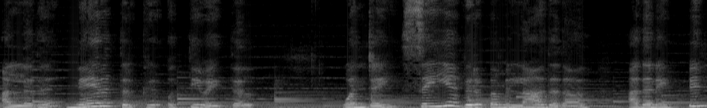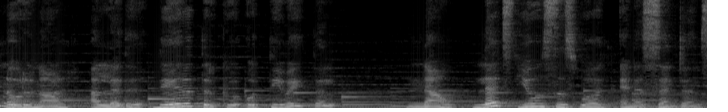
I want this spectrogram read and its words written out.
அல்லது நேரத்திற்கு ஒத்திவைத்தல் ஒன்றை செய்ய விருப்பமில்லாததால் அதனை பின்னொரு நாள் அல்லது நேரத்திற்கு ஒத்திவைத்தல் Now let's use this word in a sentence.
